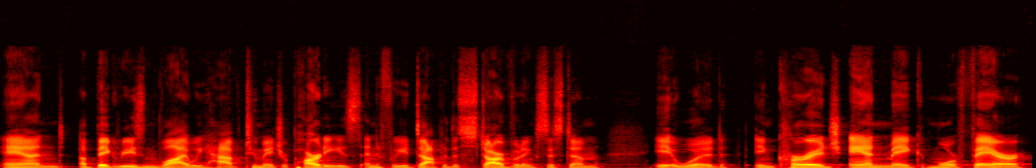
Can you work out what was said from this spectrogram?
and a big reason why we have two major parties. And if we adopted the star voting system, it would encourage and make more fair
